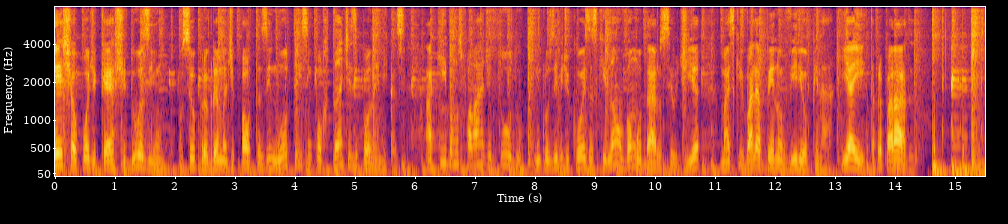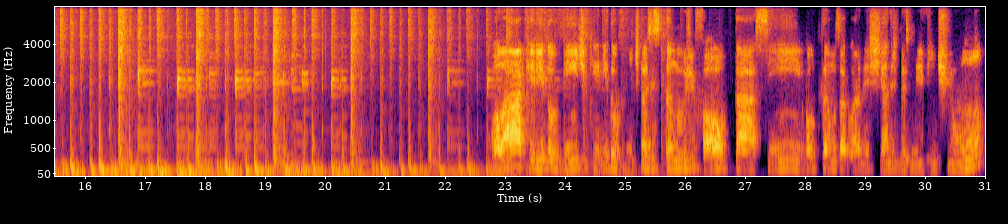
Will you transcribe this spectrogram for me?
Este é o podcast Duas em Um, o seu programa de pautas inúteis, importantes e polêmicas. Aqui vamos falar de tudo, inclusive de coisas que não vão mudar o seu dia, mas que vale a pena ouvir e opinar. E aí, tá preparado? Olá, querido ouvinte, querido ouvinte, nós estamos de volta. Sim, voltamos agora neste ano de 2021,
